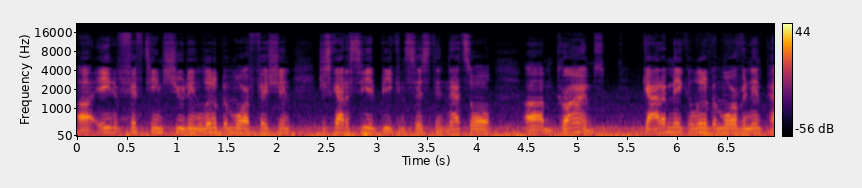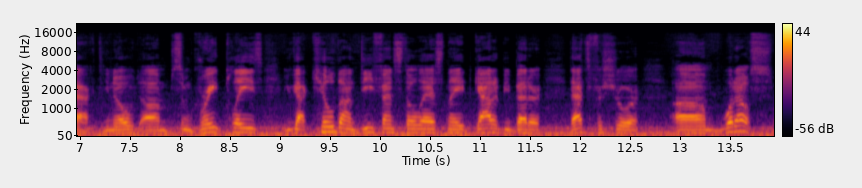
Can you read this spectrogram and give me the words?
uh, 8 of 15 shooting, a little bit more efficient. Just got to see it be consistent. That's all. Um, Grimes, got to make a little bit more of an impact. You know, um, some great plays. You got killed on defense though last night. Got to be better. That's for sure. Um, what else?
